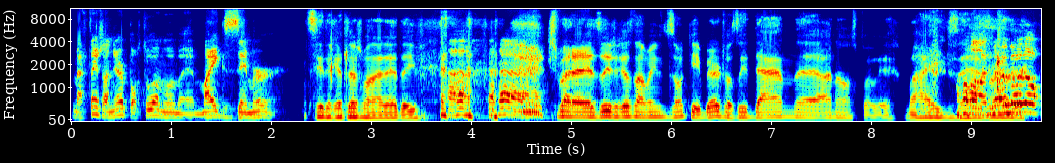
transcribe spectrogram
Martin j'en ai un pour toi, moi, Mike Zimmer. C'est direct là, je m'en allais, Dave. Ah, je m'en allais dire, je reste dans la même vision que les Bears. Je vais dire Dan. euh, ah non, c'est pas vrai. Mike Oh, Zimmer. non, non, non,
